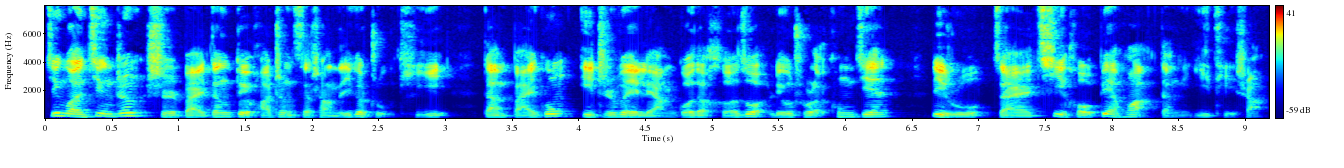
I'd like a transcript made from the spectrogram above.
尽管竞争是拜登对华政策上的一个主题，但白宫一直为两国的合作留出了空间，例如在气候变化等议题上。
